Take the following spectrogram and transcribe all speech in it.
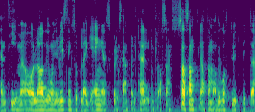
en time og lage undervisningsopplegg i engelsk f.eks. til en klasse, så sa samtlige at de hadde godt utbytte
